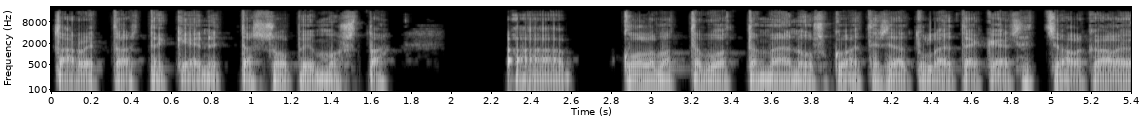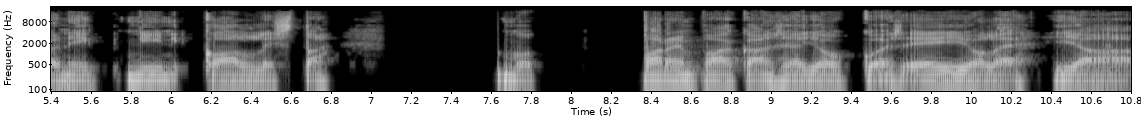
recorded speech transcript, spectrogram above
tarvittaessa tekemään nyt tässä sopimusta. Ää, kolmatta vuotta mä en usko, että siellä tulee tekemään, sitten se alkaa olla jo niin, niin kallista, mutta parempaakaan siellä joukkueessa ei ole ja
